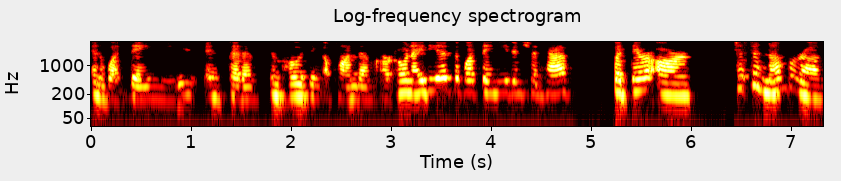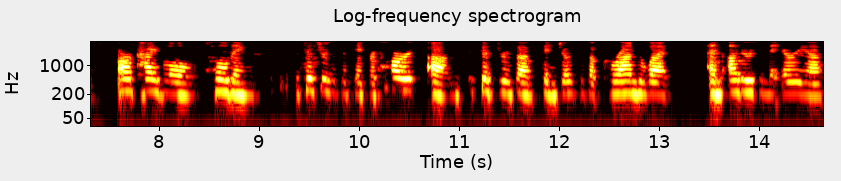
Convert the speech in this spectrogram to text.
and what they need instead of imposing upon them our own ideas of what they need and should have. But there are just a number of archival holdings, Sisters of the Sacred Heart, um, Sisters of St. Joseph of Carondelet, and others in the area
